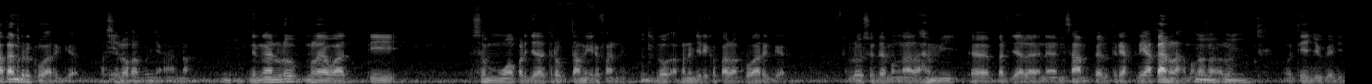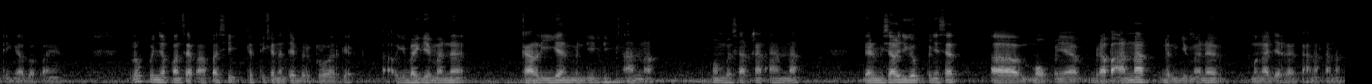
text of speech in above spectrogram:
akan berkeluarga, pasti lu akan punya anak. Dengan lu melewati semua perjalanan terutama Irfan, Hmm. lu akan menjadi kepala keluarga. Lu sudah mengalami eh, perjalanan sampai lu teriak-teriakan lah sama kakak lu. Hmm, Mutia juga ditinggal bapaknya. Lu punya konsep apa sih ketika nanti berkeluarga? Bagaimana kalian mendidik anak, membesarkan anak, dan misalnya juga punya set eh, mau punya berapa anak dan gimana mengajarkan ke anak-anak.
